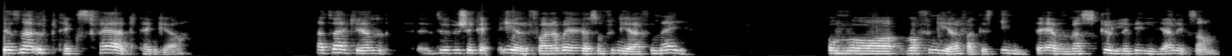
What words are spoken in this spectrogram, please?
det är en sån här upptäcktsfärd, tänker jag. Att verkligen du försöker erfara vad är det som fungerar för mig. Och vad, vad fungerar faktiskt inte, även om jag skulle vilja liksom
